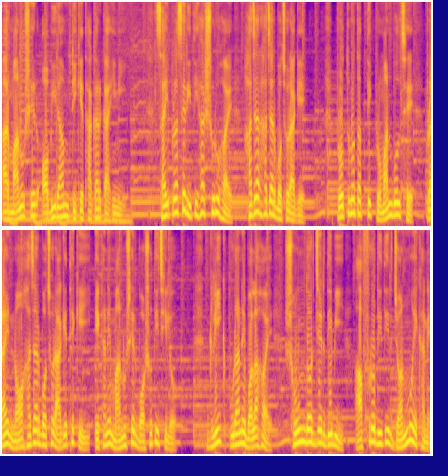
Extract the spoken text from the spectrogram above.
আর মানুষের অবিরাম টিকে থাকার কাহিনী। সাইপ্রাসের ইতিহাস শুরু হয় হাজার হাজার বছর আগে। প্রত্নতাত্ত্বিক প্রমাণ বলছে প্রায় ন হাজার বছর আগে থেকেই এখানে মানুষের বসতি ছিল। গ্রিক পুরাণে বলা হয় সৌন্দর্যের দেবী আফ্রোদিতির জন্ম এখানে।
